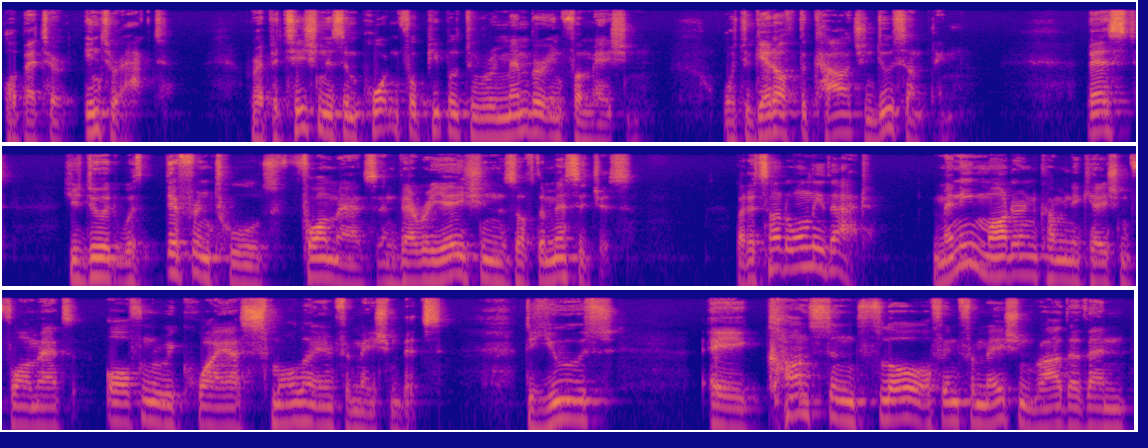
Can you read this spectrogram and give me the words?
Or better, interact. Repetition is important for people to remember information or to get off the couch and do something. Best, you do it with different tools, formats and variations of the messages. But it's not only that. Many modern communication formats often require smaller information bits. The use a constant flow of information rather than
